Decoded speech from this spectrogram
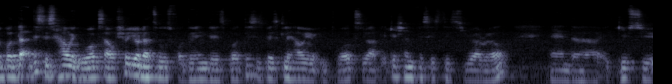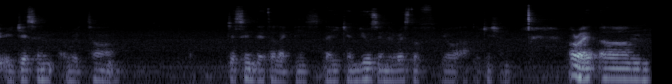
so, but that, this is how it works. I'll show you other tools for doing this, but this is basically how it works. Your application visits this URL and uh, it gives you a JSON return, JSON data like this that you can use in the rest of your application. All right. Um,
